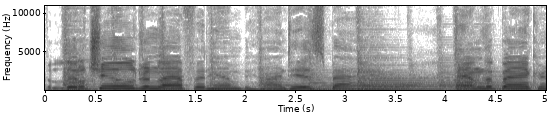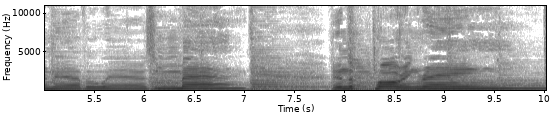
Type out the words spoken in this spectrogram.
The little children laugh at him behind his back. And the banker never wears a mask in the pouring rain.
